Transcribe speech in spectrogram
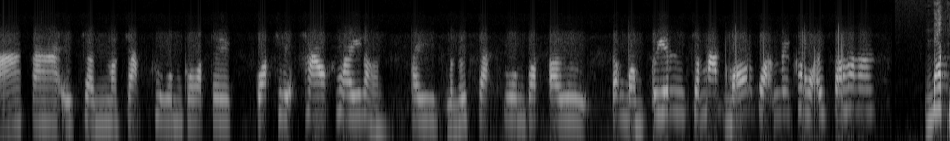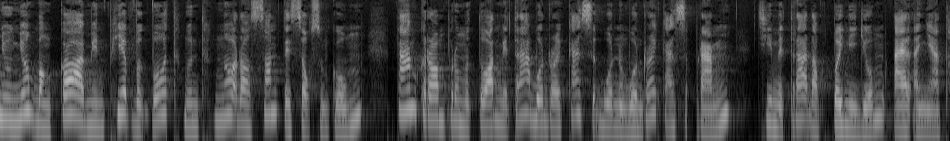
ឡាការអីចេញមកចាប់ខ្លួនគាត់ទេគាត់ធ្លាក់ខោខ្លីហ្នឹង ហើយមនុស្សចាក់ខ្លួនគាត់ទៅទាំងបំពេញចំណាត់ហ្មងគាត់មិនខុសអីសោះណាបទញុះញង់បង្កឲ្យមានភាពវឹកវរធ្ងន់ធ្ងរដល់សន្តិសុខសង្គមតាមក្រមព្រហ្មទណ្ឌមាត្រា494និង495ជាមាត្រាដ៏ពេញនិយមដែលអាជ្ញាធ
